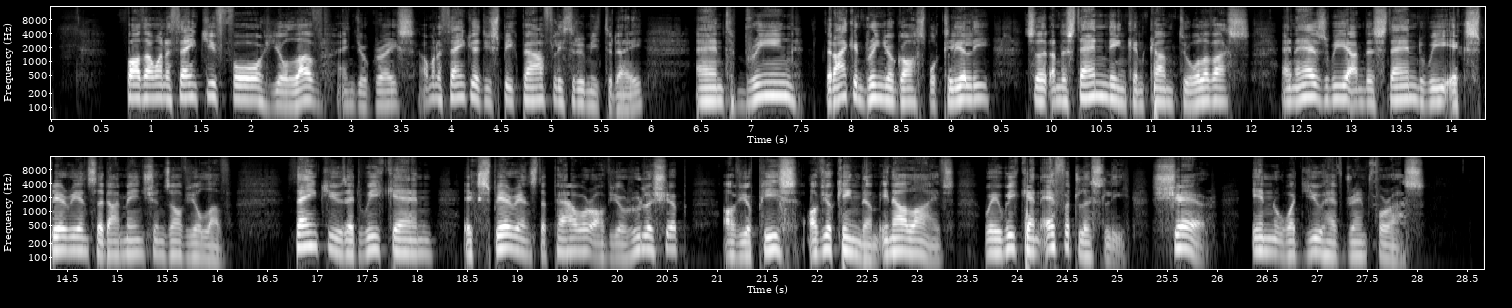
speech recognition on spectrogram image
Father, I want to thank you for your love and your grace. I want to thank you that you speak powerfully through me today and bring that I can bring your gospel clearly so that understanding can come to all of us. And as we understand, we experience the dimensions of your love. Thank you that we can experience the power of your rulership, of your peace, of your kingdom in our lives, where we can effortlessly share in what you have dreamt for us.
